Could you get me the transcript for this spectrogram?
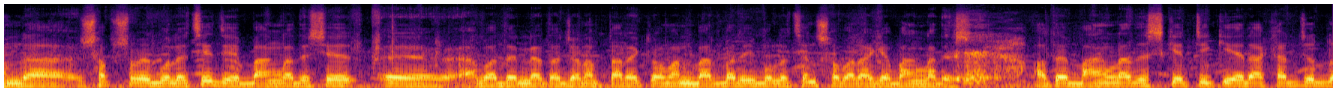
আমরা সবসময় বলেছি যে বাংলাদেশের আমাদের নেতা জনাব তারেক রহমান বারবারই বলেছেন, সবার আগে বাংলাদেশ। অতএব বাংলাদেশকে টিকিয়ে রাখার জন্য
